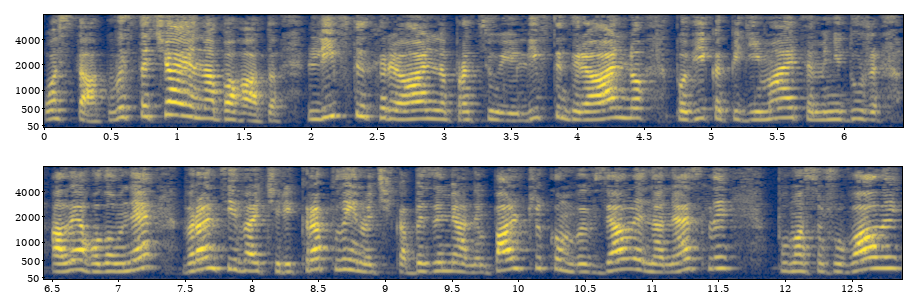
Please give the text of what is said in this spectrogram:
Ось так. Вистачає набагато. Ліфтинг реально працює. Ліфтинг реально повіка підіймається. Мені дуже. Але головне, вранці і ввечері краплиночка безім'яним пальчиком ви взяли, нанесли, помасажували,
